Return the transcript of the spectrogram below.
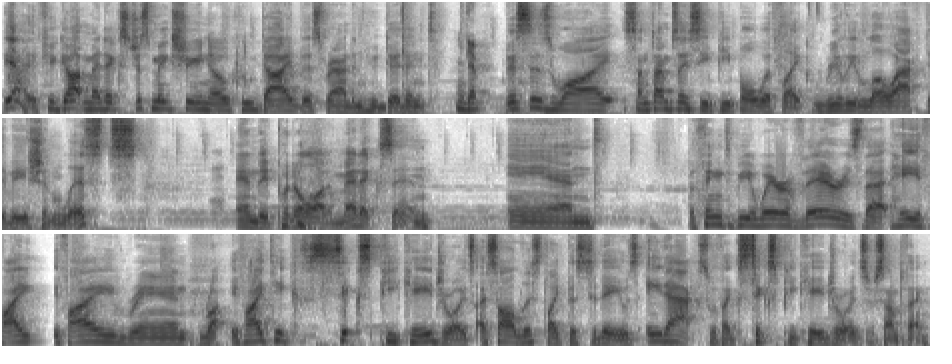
yeah, if you got medics, just make sure you know who died this round and who didn't. Yep. This is why sometimes I see people with like really low activation lists and they put a lot of medics in. And the thing to be aware of there is that hey, if I if I ran if I take 6 PK droids, I saw a list like this today. It was 8 acts with like 6 PK droids or something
